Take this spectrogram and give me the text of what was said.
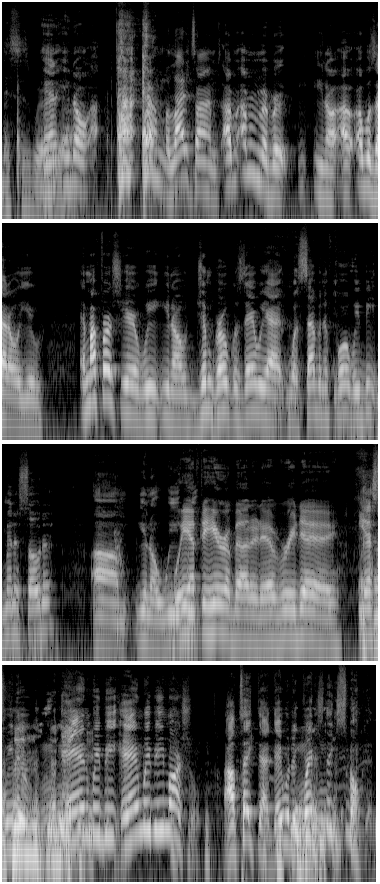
this is where And we you are. know, a lot of times I, I remember, you know, I, I was at OU. In my first year, we, you know, Jim Grobe was there. We had what seven and four. We beat Minnesota. Um, you know, we We we- have to hear about it every day. Yes, we do. and we beat and we beat Marshall. I'll take that. They were the greatest thing smoking.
